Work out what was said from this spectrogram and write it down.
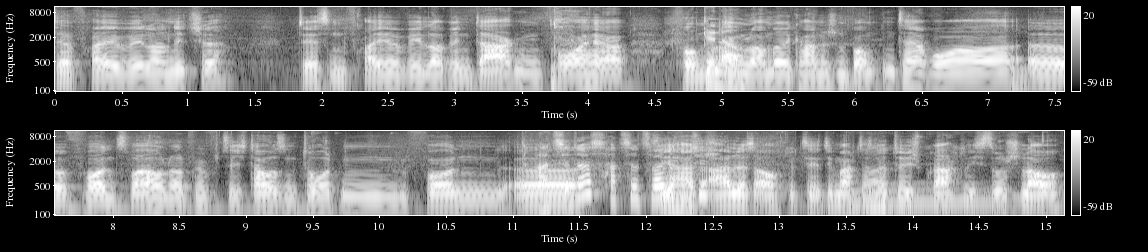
der Freie Wähler Nietzsche, dessen Freie Wählerin Dagen vorher vom Genau. angloamerikanischen Bombenterror, äh, von 250.000 Toten, von... Äh, Hat sie das? Hat sie Sie hat 250? alles aufgezählt. Die macht das natürlich sprachlich so schlau,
